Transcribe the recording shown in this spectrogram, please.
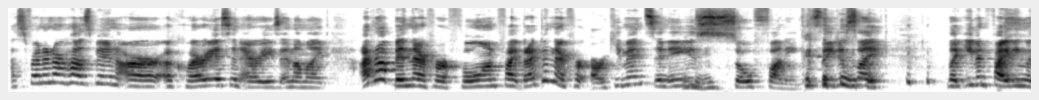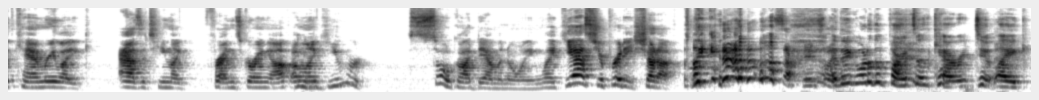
best friend and her husband are Aquarius and Aries, and I'm like, I've not been there for a full on fight, but I've been there for arguments, and it is Mhm. so funny because they just like, like even fighting with Camry, like as a teen, like friends growing up, I'm Mhm. like, you were so goddamn annoying. Like, yes, you're pretty, shut up. Like, sorry, it's I think one of the parts with Carrie too, like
